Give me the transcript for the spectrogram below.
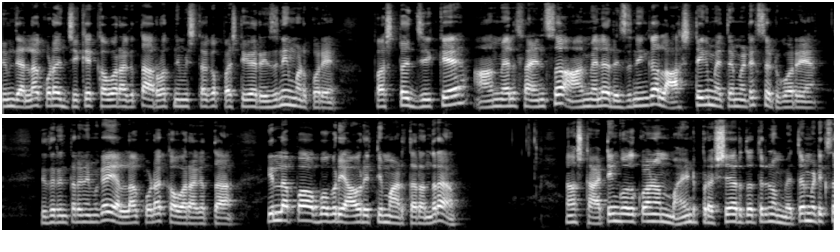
ನಿಮ್ದೆಲ್ಲ ಕೂಡ ಜಿ ಕೆ ಕವರ್ ಆಗುತ್ತೆ? ಅರವತ್ತು ನಿಮಿಷದಾಗ ಫಸ್ಟಿಗೆ ರೀಸನಿಂಗ್ ಮಾಡ್ಕೊರಿ. ಫಸ್ಟ್ ಜಿ ಕೆ ಆಮೇಲೆ ಸೈನ್ಸ್ ಆಮೇಲೆ ರೀಸನಿಂಗ್ ಲಾಸ್ಟಿಗೆ ಮೆಥಮೆಟಿಕ್ಸ್ ಇಟ್ಕೋರಿ. ಇದರಿಂದ ನಿಮಗೆ ಎಲ್ಲ ಕೂಡ ಕವರ್ ಆಗುತ್ತೆ? ಇಲ್ಲಪ್ಪ, ಒಬ್ಬೊಬ್ರು ಯಾವ ರೀತಿ ಮಾಡ್ತಾರಂದ್ರೆ, ನಾವು ಸ್ಟಾರ್ಟಿಂಗ್ ಓದ್ಕೊಂಡು ನಮ್ಮ ಮೈಂಡ್ ಪ್ರೆಷರ್ ಇರ್ತೈತೆ ರೀ ನಾವು ಮೆಥಮೆಟಿಕ್ಸ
